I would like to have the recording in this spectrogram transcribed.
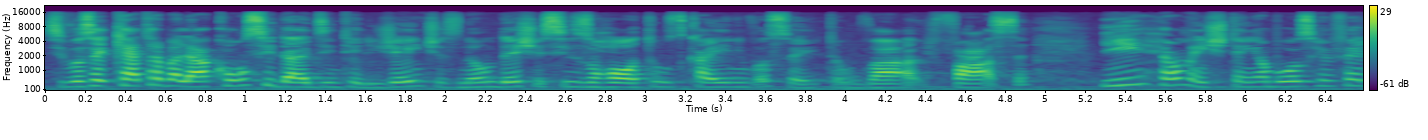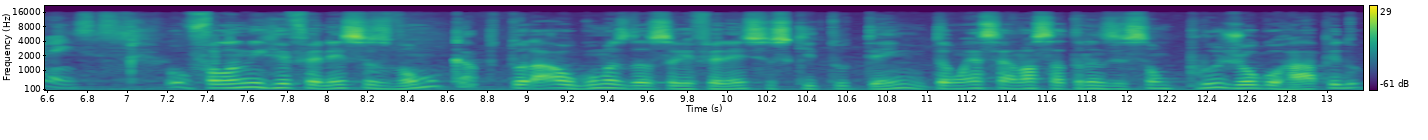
Se você quer trabalhar com cidades inteligentes, não deixe esses rótulos caírem em você. Então vá, faça e realmente tenha boas referências. Falando em referências, vamos capturar algumas das referências que tu tem. Então essa é a nossa transição para o jogo rápido.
